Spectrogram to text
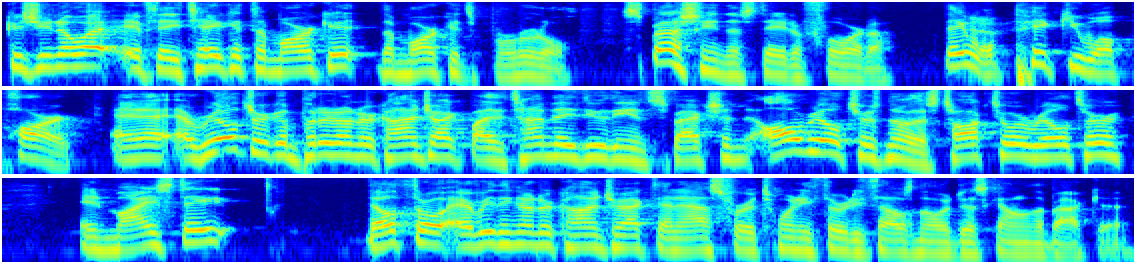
Because you know what? If they take it to market, the market's brutal, especially in the state of Florida. They will pick you apart. And a, a realtor can put it under contract by the time they do the inspection. All realtors know this. Talk to a realtor in my state, they'll throw everything under contract and ask for a $20,000, $30,000 discount on the back end.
